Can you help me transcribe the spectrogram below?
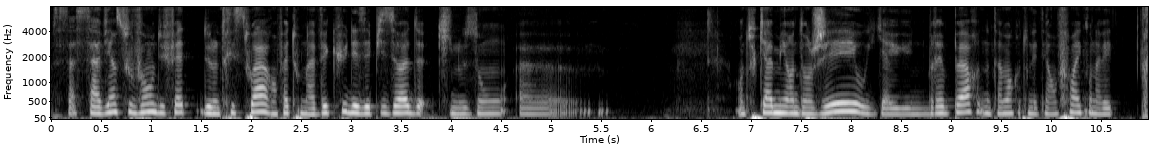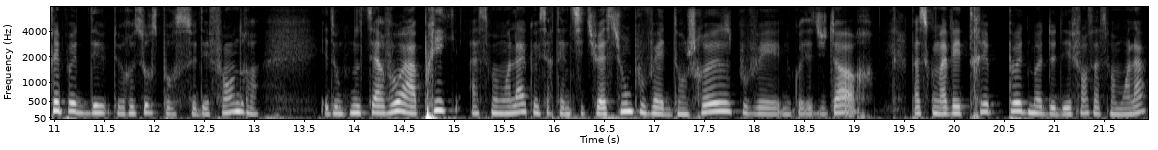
ça, ça, vient souvent du fait de notre histoire. En fait, on a vécu des épisodes qui nous ont en tout cas mis en danger, où il y a eu une vraie peur, notamment quand on était enfant et qu'on avait très peu de, ressources pour se défendre. Et donc notre cerveau a appris à ce moment-là que certaines situations pouvaient être dangereuses, pouvaient nous causer du tort, parce qu'on avait très peu de modes de défense à ce moment-là.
